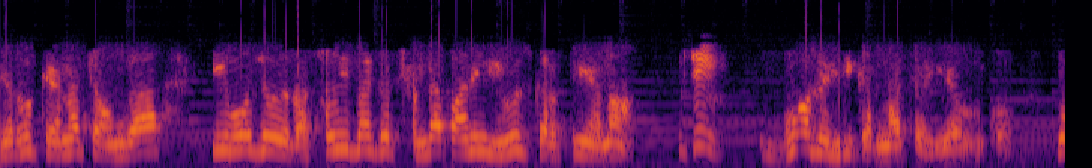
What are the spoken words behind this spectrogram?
ज़रूर कहना चाहूँगा कि वो जो रसोई में जो ठंडा पानी यूज़ करती है ना जी। वो नहीं करना चाहिए उनको। वो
